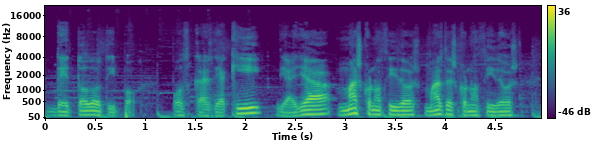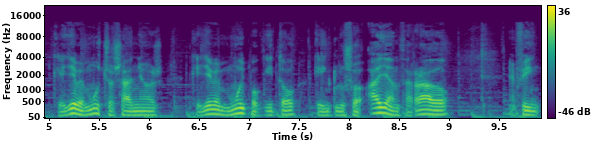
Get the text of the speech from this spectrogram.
de todo tipo podcast de aquí, de allá, más conocidos, más desconocidos, que lleven muchos años, que lleven muy poquito, que incluso hayan cerrado. En fin,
